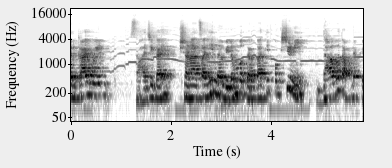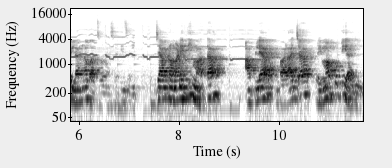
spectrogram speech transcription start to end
तर काय होईल? साहजिक आहे क्षणाचाही न विलंब करता ती पक्षिणी धावत आपल्या पिलांना वाचवण्यासाठी जाईल. ज्याप्रमाणे ती माता आपल्या बाळाच्या प्रेमापोटी आली.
